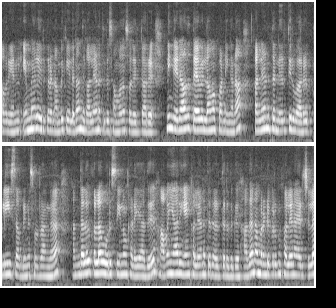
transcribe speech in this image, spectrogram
அவர் என் என் மேலே இருக்கிற நம்பிக்கையில் தான் இந்த கல்யாணத்துக்கு சம்மதம் சொல்லியிருக்காரு. நீங்கள் ஏதாவது தேவையில்லாம பண்ணீங்கன்னா கல்யாணத்தை நிறுத்திடுவாரு ப்ளீஸ் அப்படின்னு சொல்றாங்க. அந்த அளவுக்கெல்லாம் ஒரு சீனும் கிடையாது. அவன் யார் ஏன் கல்யாணத்தை நிறுத்துறதுக்கு? அதான் நம்ம ரெண்டு பேருக்கும் கல்யாணம் ஆயிடுச்சுல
